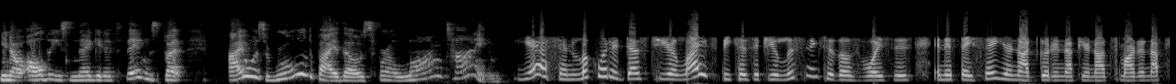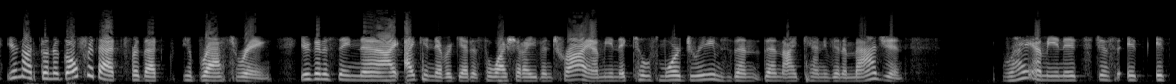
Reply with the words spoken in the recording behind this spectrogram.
You know, all these negative things, but. I was ruled by those for a long time. Yes, and look what it does to your life because if you're listening to those voices and if they say you're not good enough, you're not smart enough, you're not going to go for that for that brass ring. You're going to say, "Nah, I, I can never get it, so why should I even try?" I mean, it kills more dreams than than I can't even imagine. Right? I mean, it's just it it's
